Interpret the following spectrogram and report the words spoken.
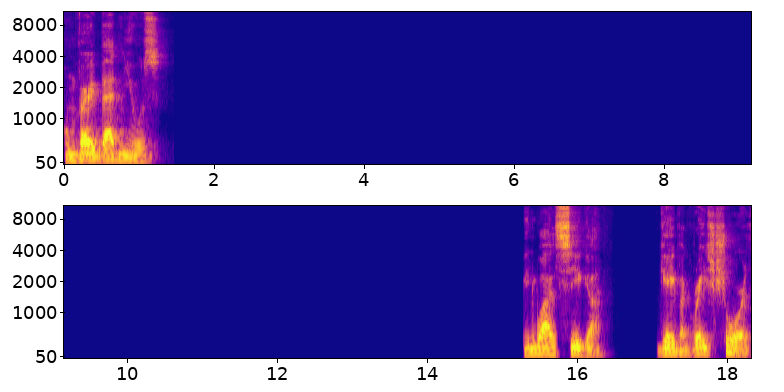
on very bad news Meanwhile, Siga gave a great short.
